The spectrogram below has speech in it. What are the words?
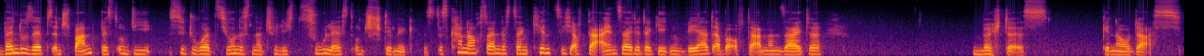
wenn du selbst entspannt bist und die Situation es natürlich zulässt und stimmig ist. Es kann auch sein, dass dein Kind sich auf der einen Seite dagegen wehrt, aber auf der anderen Seite möchte es genau das.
